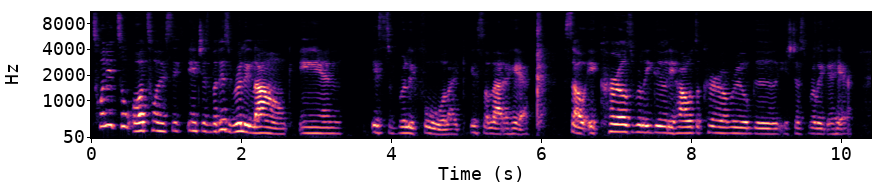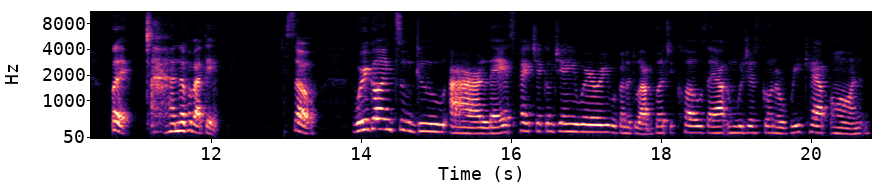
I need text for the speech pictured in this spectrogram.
22 or 26 inches, but it's really long and it's really full. Like it's a lot of hair. So it curls really good. It holds a curl real good. It's just really good hair. But enough about that. So we're going to do our last paycheck of January. We're going to do our budget closeout and we're just going to recap on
